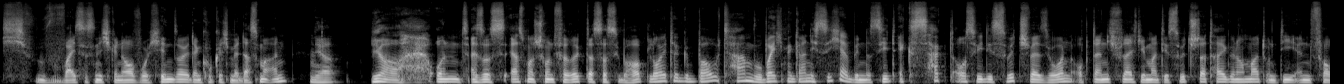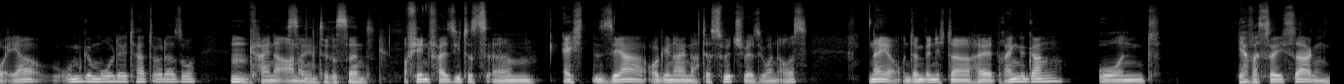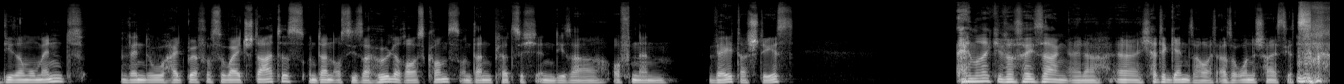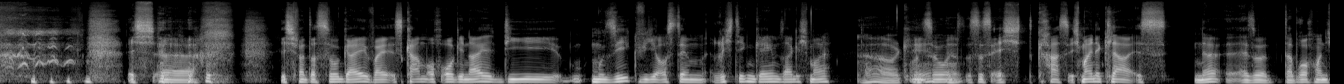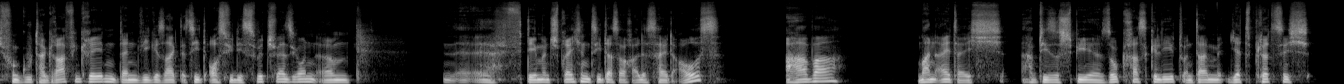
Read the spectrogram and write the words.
ich weiß jetzt nicht genau, wo ich hin soll, dann gucke ich mir das mal an. Ja. Ja, und also es ist erstmal schon verrückt, dass das überhaupt Leute gebaut haben, wobei ich mir gar nicht sicher bin. Das sieht exakt aus wie die Switch-Version, ob da nicht vielleicht jemand die Switch-Datei genommen hat und die in VR umgemodelt hat oder so. Hm, Keine Ahnung. Sehr interessant. Auf jeden Fall sieht es ähm, echt sehr original nach der Switch-Version aus. Naja, und dann bin ich da halt reingegangen und ja, was soll ich sagen? Dieser Moment, wenn du halt Breath of the Wild startest und dann aus dieser Höhle rauskommst und dann plötzlich in dieser offenen Welt da stehst. Henrik, was soll ich sagen, Alter? Äh, ich hatte Gänsehaut, also ohne Scheiß jetzt. ich, äh, ich fand das so geil, weil es kam auch original die Musik wie aus dem richtigen Game, sag ich mal. Ah, okay. Und so, ja. das ist echt krass. Ich meine, klar, ist, ne, also da braucht man nicht von guter Grafik reden, denn wie gesagt, es sieht aus wie die Switch-Version. Ähm, äh, dementsprechend sieht das auch alles halt aus. Aber, Mann, Alter, ich habe dieses Spiel so krass geliebt und dann jetzt plötzlich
